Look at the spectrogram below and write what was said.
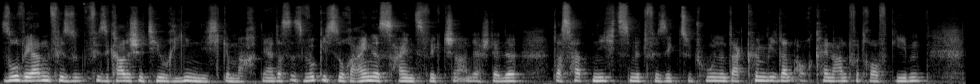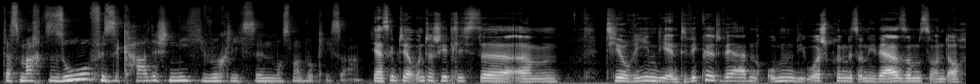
so werden physikalische Theorien nicht gemacht. Ja, das ist wirklich so reine Science Fiction an der Stelle. Das hat nichts mit Physik zu tun und da können wir dann auch keine Antwort drauf geben. Das macht so physikalisch nicht wirklich Sinn, muss man wirklich sagen. Ja, es gibt ja unterschiedlichste ähm, Theorien, die entwickelt werden, um die Ursprünge des Universums und auch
